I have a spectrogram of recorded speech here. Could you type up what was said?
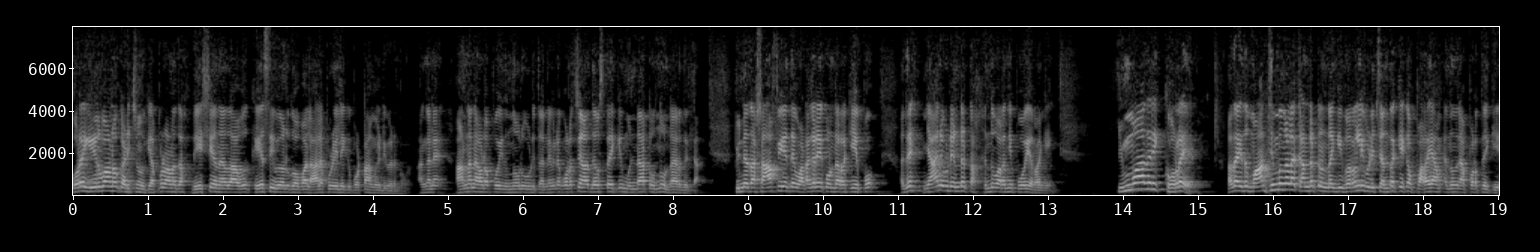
കുറെ ഗീർവാണമൊക്കെ അടിച്ചു നോക്കി. അപ്പോഴാണ് ദേശീയ നേതാവ് കെ സി വേണുഗോപാൽ ആലപ്പുഴയിലേക്ക് പൊട്ടാൻ വേണ്ടി വരുന്നത്. അങ്ങനെ അണ്ണൻ അവിടെ പോയി നിന്നോടുകൂടി തന്നെ. പിന്നെ കുറച്ച് ദിവസത്തേക്ക് മിണ്ടാട്ടൊന്നും ഉണ്ടായിരുന്നില്ല. പിന്നെ അതാ ഷാഫിയത്തെ വടകരയെ കൊണ്ടിറക്കിയപ്പോൾ അതെ ഞാനിവിടെ ഉണ്ട് കേട്ടോ എന്ന് പറഞ്ഞ് പോയി ഇറങ്ങി. ഇമാതിരി കുറെ അതായത് മാധ്യമങ്ങളെ കണ്ടിട്ടുണ്ടെങ്കിൽ വിറളി പിടിച്ച് എന്തൊക്കെയൊക്കെ പറയാം എന്നതിനപ്പുറത്തേക്ക്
